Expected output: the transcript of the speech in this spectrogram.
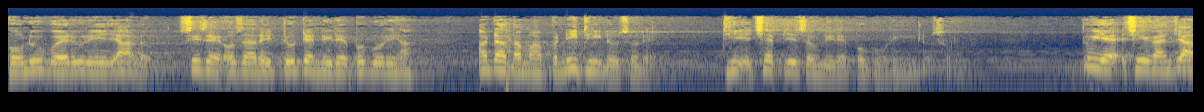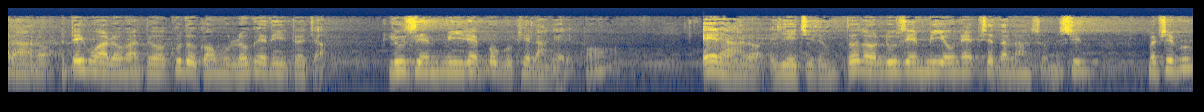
ဂုံတူပွယ်တူတွေရလို့စီးစိမ်ဥစ္စာတွေတိုးတက်နေတဲ့ပုဂ္ဂိုလ်တွေဟာအတ္တသမပဏိတိလို့ဆိုတဲ့ဒီအချက်ပြည့်စုံနေတဲ့ပုဂ္ဂိုလ်တွေလို့ဆိုလို့သူ့ရဲ့အခြေခံကြတာတော့အတိတ်ဘဝတော့ကသူကုသိုလ်ကောင်းမှုလုပ်ခဲ့သည့်အတွက်ကြောင့် လူစင်မီတဲ့ပုဂ္ဂိုလ်ဖြစ်လာခဲ့တယ်ပေါ့အဲ့ဒါကတော့အရေးကြီးဆုံးသို့တော့လူစင်မီုံနဲ့ဖြစ်သလားဆိုမရှိဘူးမဖြစ်ဘူး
